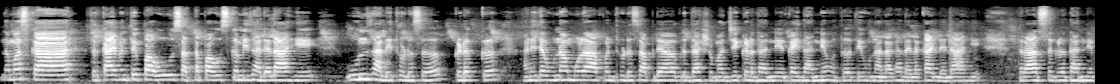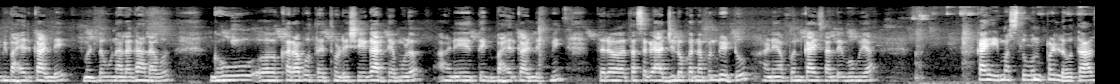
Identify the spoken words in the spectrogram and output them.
नमस्कार. तर काय म्हणतोय पाऊस? आता पाऊस कमी झालेला आहे. ऊन झाले थोडंसं कडक. आणि त्या उन्हामुळं आपण थोडंसं आपल्या वृद्धाश्रमात जे कडधान्य काही धान्य होतं ते उन्हाला घालायला काढलेलं आहे. तर आज सगळं धान्य मी बाहेर काढले. म्हटलं उन्हाला घालावं. गहू खराब होत आहेत थोडेसे गारट्यामुळं आणि ते बाहेर काढलेत मी. तर आता सगळ्या आजी लोकांना पण भेटू आणि आपण काय चाललं आहे बघूया. काही मस्त ऊन पडलं होतं आज.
